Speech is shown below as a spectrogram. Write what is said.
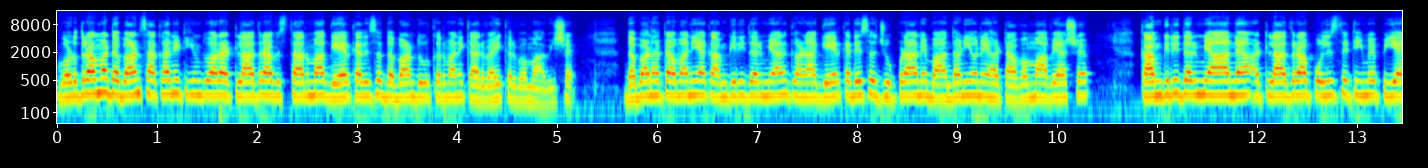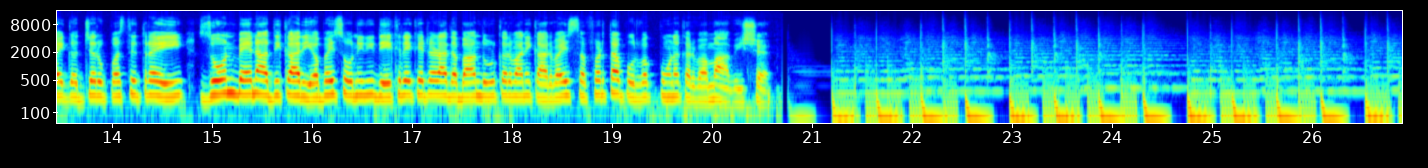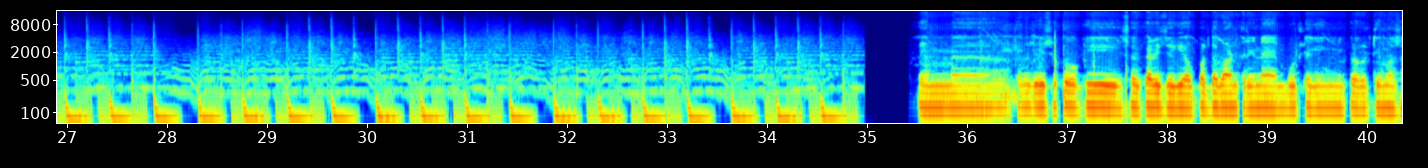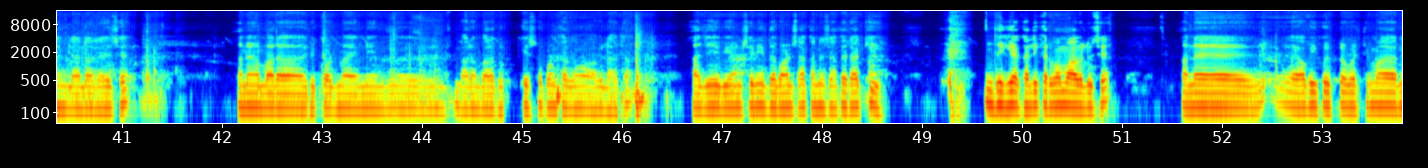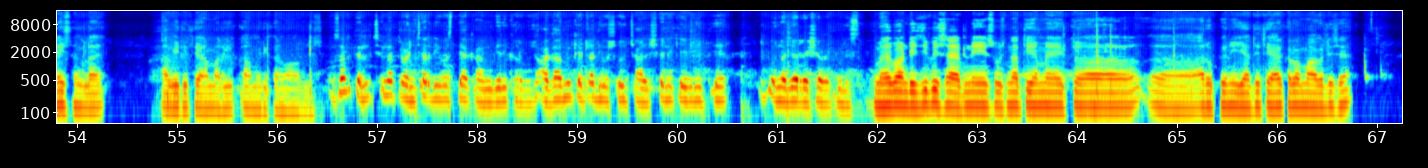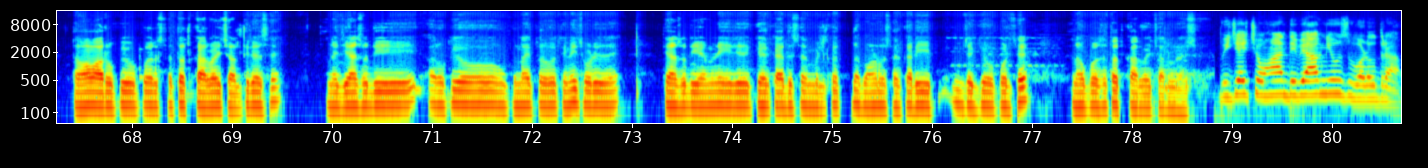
વડોદરામાં દબાણ શાખાની ટીમ દ્વારા અટલાદરા વિસ્તારમાં ગેરકાયદેસર દબાણ દૂર કરવાની કાર્યવાહી કરવામાં આવી છે. દબાણ હટાવવાની આ કામગીરી દરમિયાન ઘણા ગેરકાયદેસર ઝૂંપડા અને બાંધણીઓને હટાવવામાં આવ્યા છે. કામગીરી દરમિયાન અટલાદરા પોલીસની ટીમે પીઆઈ ગજ્જર ઉપસ્થિત રહી ઝોન બે ના અધિકારી અભય સોનીની દેખરેખ હેઠળ આ દબાણ દૂર કરવાની કાર્યવાહી સફળતાપૂર્વક પૂર્ણ કરવામાં આવી છે. એમ તમે જોઈ શકો કે સરકારી જગ્યા ઉપર દબાણ કરીને બુટલેગિંગની પ્રવૃત્તિમાં સંકળાયેલા રહે છે. અને અમારા રેકોર્ડમાં એમની વારંવાર કેસો પણ કરવામાં આવેલા હતા. આજે વીએમસીની દબાણ શાખાને સાથે રાખી જગ્યા ખાલી કરવામાં આવેલું છે. અને આવી કોઈ પ્રવૃત્તિમાં નહીં સંકળાય. આવી રીતે અમારી કામગીરી કરવામાં આવી છે. સર છેલ્લા છેલ્લા ત્રણ ચાર દિવસથી આ કામગીરી કરું છું. આગામી કેટલા દિવસો ચાલશે અને કેવી રીતે નજર રહેશે પોલીસ મહેરબાન ડીજીપી સાહેબની સૂચનાથી અમે એક આરોપીઓની યાદી તૈયાર કરવામાં આવેલી છે. તમામ આરોપીઓ ઉપર સતત કાર્યવાહી ચાલતી રહેશે અને જ્યાં સુધી આરોપીઓ ગુનાહિત પ્રવૃત્તિ નહીં છોડી દે ત્યાં સુધી એમની જે ગેરકાયદેસર મિલકત દબાણો સરકારી જગ્યાઓ ઉપર છે એના ઉપર સતત કાર્યવાહી ચાલુ રહેશે. વિજય ચૌહાણ દિવ્યાંગ ન્યૂઝ વડોદરા.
